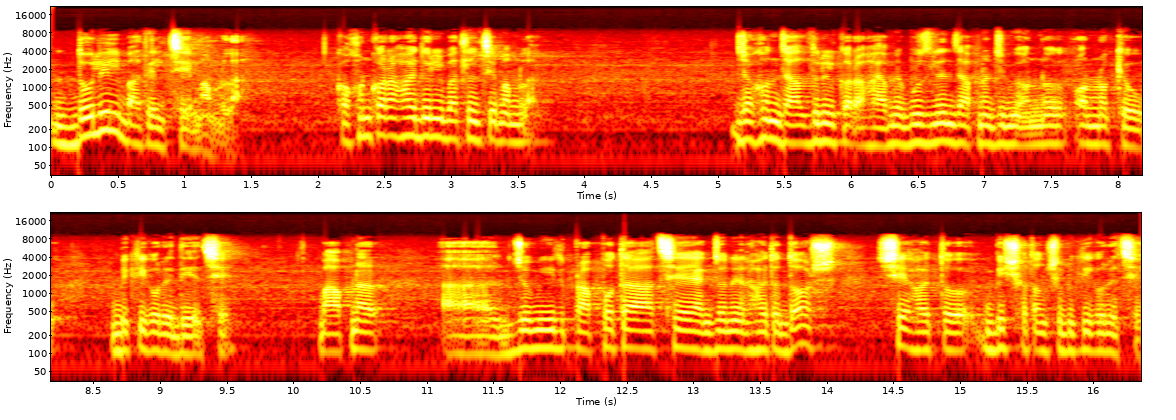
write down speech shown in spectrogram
দলিল বাতিল চেয়ে মামলা। কখন করা হয় দলিল বাতিল চেয়ে মামলা? যখন জাল দলিল করা হয়, আপনি বুঝলেন যে আপনার জমি অন্য অন্য কেউ বিক্রি করে দিয়েছে বা আপনার জমির প্রাপ্যতা আছে একজনের হয়তো দশ, সে হয়তো বিশ শতাংশ বিক্রি করেছে।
